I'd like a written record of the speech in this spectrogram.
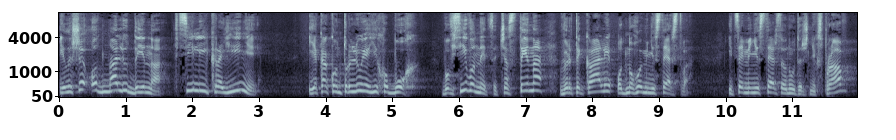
І лише одна людина в цілій країні, яка контролює їх обох. Бо всі вони це частина вертикалі одного міністерства. І це Міністерство внутрішніх справ,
